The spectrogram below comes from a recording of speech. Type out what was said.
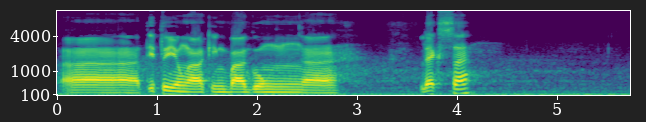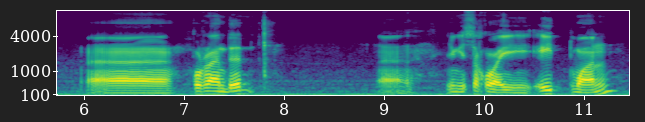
Uh, at ito yung aking bagong uh, Lexa uh, 400. Uh, yung isa ko ay 8.1.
